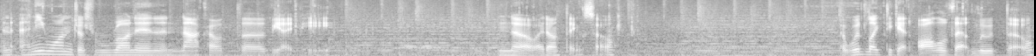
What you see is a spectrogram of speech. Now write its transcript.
Can anyone just run in and knock out the VIP? No, I don't think so. I would like to get all of that loot, though.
